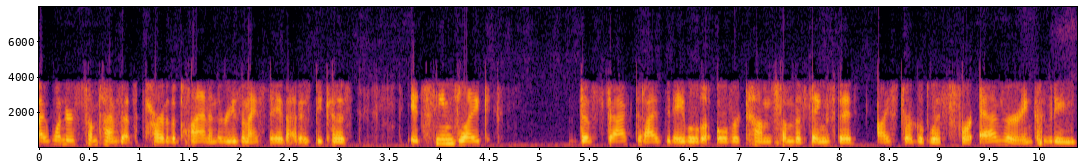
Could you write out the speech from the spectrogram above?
I wonder if sometimes that's part of the plan. And the reason I say that is because it seems like the fact that I've been able to overcome some of the things that I struggled with forever, including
